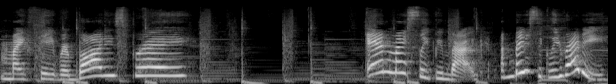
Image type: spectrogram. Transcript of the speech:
My favorite body spray. And my sleeping bag. I'm basically ready.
